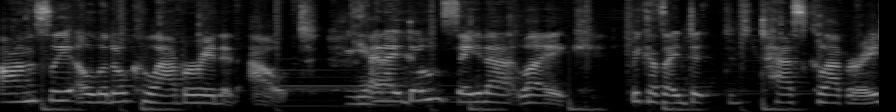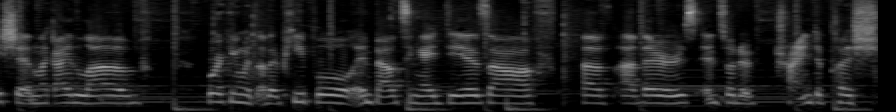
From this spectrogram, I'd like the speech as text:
honestly a little collaborated out. Yeah. And I don't say that like because I did, detest collaboration. Like I love working with other people and bouncing ideas off of others and sort of trying to push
